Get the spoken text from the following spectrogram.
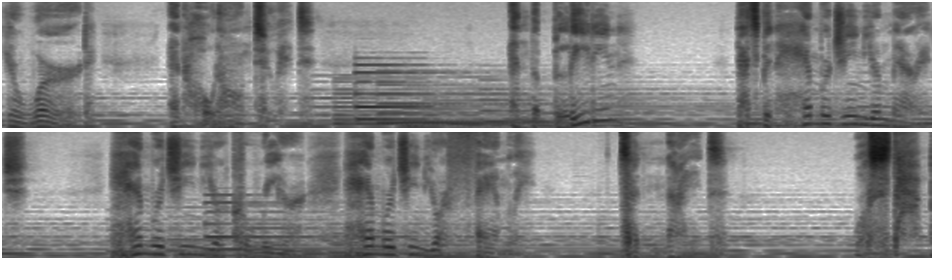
your word and hold on to it. And the bleeding that's been hemorrhaging your marriage, hemorrhaging your career, hemorrhaging your family tonight will stop.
